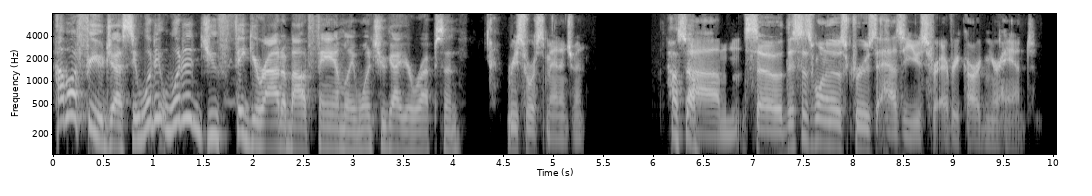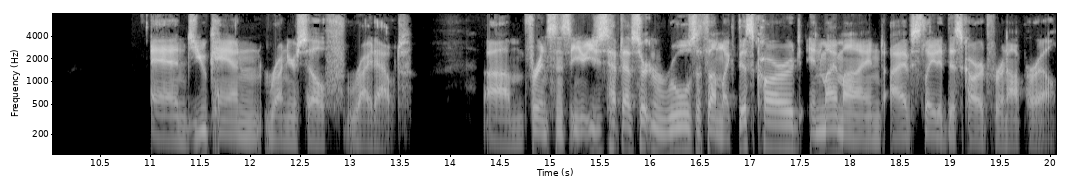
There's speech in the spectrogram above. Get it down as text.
How about for you, Jesse? What did, what did you figure out about family once you got your reps in? Resource management. How so? Um, so this is one of those crews that has a use for every card in your hand, and you can run yourself right out. Um, for instance, you, you, just have to have certain rules of thumb. Like this card, in my mind, I've slated this card for an Apore'el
